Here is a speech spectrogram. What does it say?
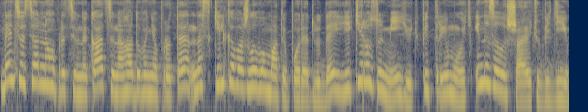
День соціального працівника це нагадування про те, наскільки важливо мати поряд людей, які розуміють, підтримують і не залишають у біді.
